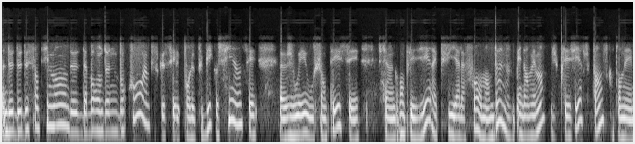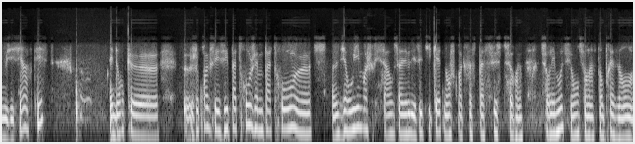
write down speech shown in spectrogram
de, de, sentiments. D'abord, on donne beaucoup, hein, puisque c'est pour le public aussi. Hein, c'est euh, jouer ou chanter, c'est c'est un grand plaisir. Et puis à la fois, on en donne énormément du plaisir, je pense, quand on est musicien, artiste. Et donc, euh, je crois que j'ai pas trop, j'aime pas trop euh, euh, dire oui, moi je fais ça, vous savez, les étiquettes. Non, je crois que ça se passe juste sur euh, sur l'émotion, sur l'instant présent.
